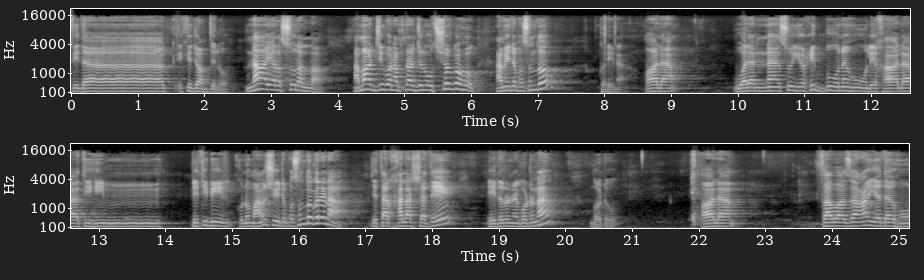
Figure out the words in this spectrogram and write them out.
ফিদাক। একে জবাব দিল, না, ইয়া রাসুল আল্লাহ আমার জীবন আপনার জন্য উৎসর্গ হোক, আমি এটা পছন্দ করি না। ওয়ালা পৃথিবীর কোনো মানুষই এটা পছন্দ করে না যে তার খালার সাথে এই ধরনের ঘটনা ঘটু কালা ফাওয়াজা ইয়াদাহু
